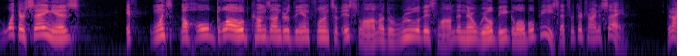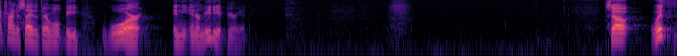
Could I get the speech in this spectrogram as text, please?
what they're saying is if once the whole globe comes under the influence of Islam or the rule of Islam, then there will be global peace. That's what they're trying to say. They're not trying to say that there won't be war in the intermediate period. So, with,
